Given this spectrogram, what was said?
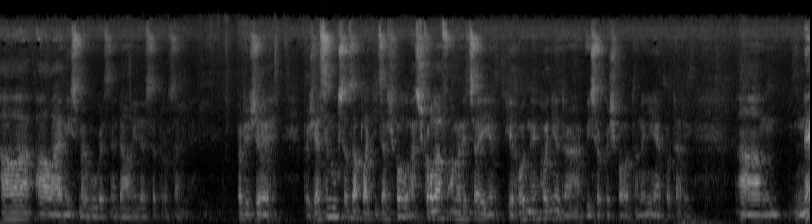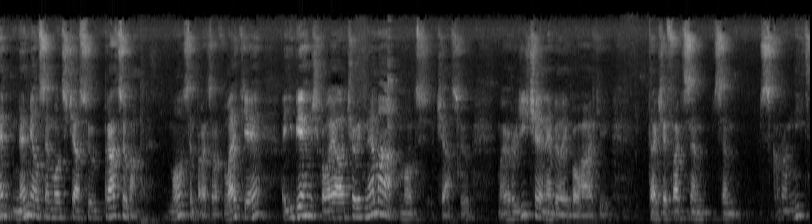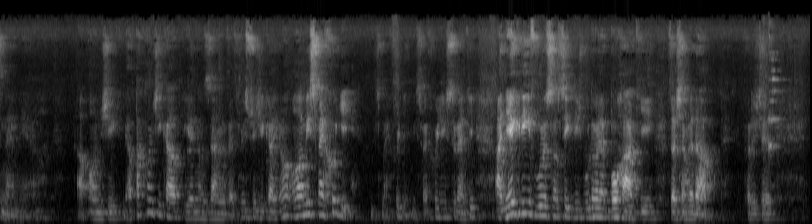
ale, ale my jsme vůbec nedali 10%. Protože, protože já jsem musel zaplatit za školu. A škola v Americe je, je hodně, hodně drahá, vysoká škola, to není jako tady. Um, ne, neměl jsem moc času pracovat. Mohl jsem pracovat v letě i během školy, ale člověk nemá moc času. Moje rodiče nebyli bohatí, takže fakt jsem, jsem skoro nic neměl. A, on řík, a pak on říkal jednu zajímavou věc. My jsme říkali, no, ale my jsme chudí. Jsme chudí, my jsme chudí studenti. A někdy v budoucnosti, když budeme bohatí, začneme dávat. Protože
